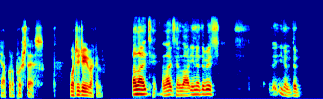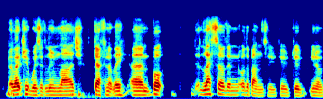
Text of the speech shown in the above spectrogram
yeah, I've got to push this. What did you reckon? I liked it. I liked it a lot. You know, there is, you know, the Electric Wizard loom large, definitely, um, but less so than other bands who do, do you know,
